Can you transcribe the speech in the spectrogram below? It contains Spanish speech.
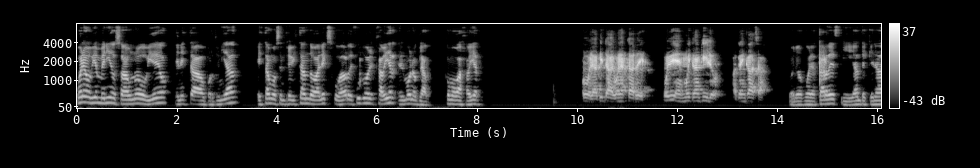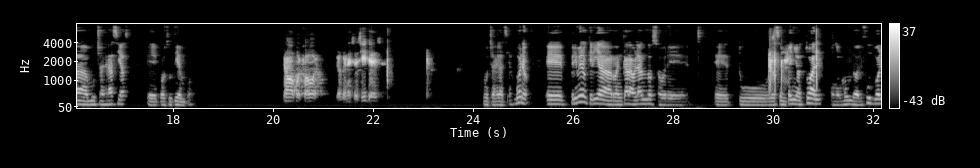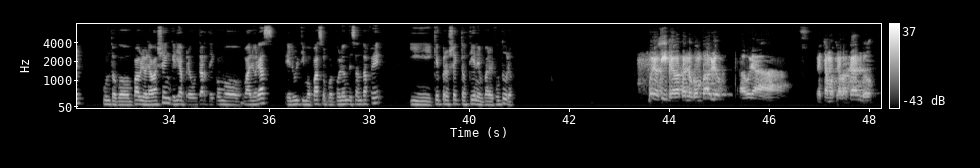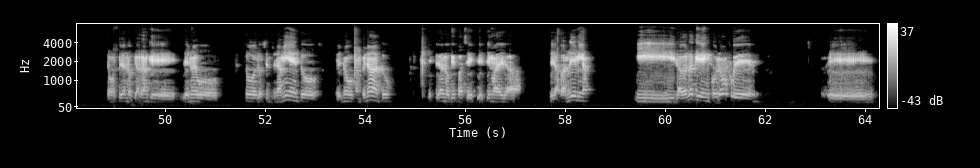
Bueno, bienvenidos a un nuevo video. En esta oportunidad estamos entrevistando al ex jugador de fútbol Javier El Mono Clau. ¿Cómo va Javier? Hola, ¿qué tal? Buenas tardes. Muy bien, muy tranquilo, acá en casa. Bueno, buenas tardes y antes que nada muchas gracias eh, por su tiempo. No, por favor, lo que necesites. Muchas gracias. Bueno, eh, primero quería arrancar hablando sobre eh, tu desempeño actual en el mundo del fútbol. Junto con Pablo Lavallén, quería preguntarte cómo valorás el último paso por Colón de Santa Fe y qué proyectos tienen para el futuro. Bueno, sí, trabajando con Pablo. Ahora estamos trabajando. Estamos esperando que arranque de nuevo todos los entrenamientos, el nuevo campeonato, esperando que pase este tema de la, de la pandemia. Y la verdad que en Colón fue eh,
